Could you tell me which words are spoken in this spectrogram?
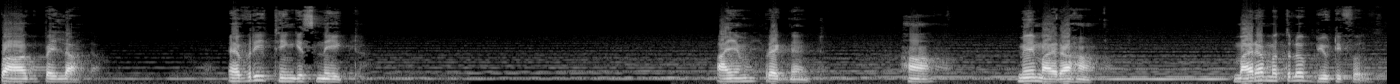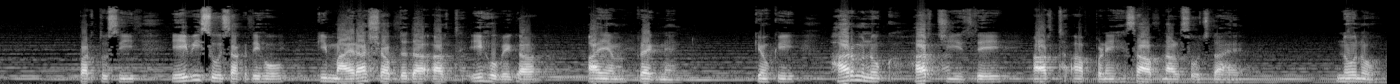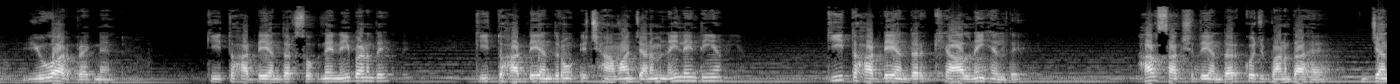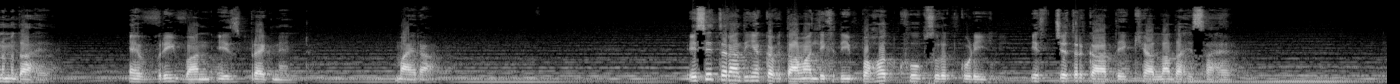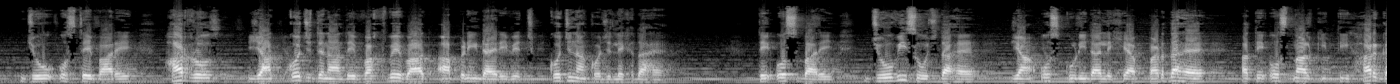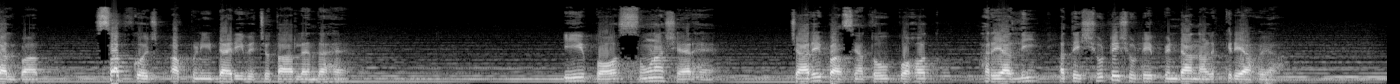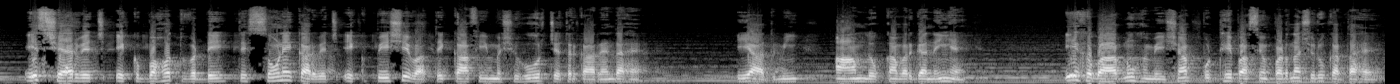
ਭਾਗ ਪਹਿਲਾ। Everything is naked. I am pregnant. ਹਾਂ, ਮੈਂ ਮਾਇਰਾ ਹਾਂ। ਮਾਇਰਾ ਮਤਲਬ ਬਿਊਟੀਫੁਲ ਪਰ ਤੁਸੀਂ ਇਹ ਵੀ ਸੋਚ ਸਕਦੇ ਹੋ ਕਿ ਮਾਇਰਾ ਸ਼ਬਦ ਦਾ ਅਰਥ ਇਹ ਹੋਵੇਗਾ ਆਈ ਐਮ ਪ੍ਰੈਗਨੈਂਟ ਕਿਉਂਕਿ ਹਰ ਮਨੁੱਖ ਹਰ ਚੀਜ਼ ਦੇ ਅਰਥ ਆਪਣੇ ਹਿਸਾਬ ਨਾਲ ਸੋਚਦਾ ਹੈ। No no you are pregnant ਕੀ ਤੁਹਾਡੇ ਅੰਦਰ ਸੁਪਨੇ ਨਹੀਂ ਬਣਦੇ? ਕੀ ਤੁਹਾਡੇ ਅੰਦਰੋਂ ਇੱਛਾਵਾਂ ਜਨਮ ਨਹੀਂ ਲੈਂਦੀਆਂ? ਕੀ ਤੁਹਾਡੇ ਅੰਦਰ ਖਿਆਲ ਨਹੀਂ ਹਿਲਦੇ? ਹਰ ਸ਼ਖਸ ਦੇ ਅੰਦਰ ਕੁਝ ਬਣਦਾ ਹੈ, ਜਨਮਦਾ ਹੈ। Everyone is pregnant ਮਾਇਰਾ ਇਸੇ ਤਰ੍ਹਾਂ ਦੀਆਂ ਕਵਿਤਾਵਾਂ ਲਿਖਦੀ ਬਹੁਤ ਖੂਬਸੂਰਤ ਕੁੜੀ ਇਸ ਚਿੱਤਰਕਾਰ ਦੇ ਖਿਆਲਾਂ ਦਾ ਹਿੱਸਾ ਹੈ, ਜੋ ਉਸ ਦੇ ਬਾਰੇ ਹਰ ਰੋਜ਼ ਜਾਂ ਕੁਝ ਦਿਨਾਂ ਦੇ ਵਕਫੇ ਬਾਅਦ ਆਪਣੀ ਡਾਇਰੀ ਵਿੱਚ ਕੁਝ ਨਾ ਕੁਝ ਲਿਖਦਾ ਹੈ। ਤੇ ਉਸ ਬਾਰੇ ਜੋ ਵੀ ਸੋਚਦਾ ਹੈ ਜਾਂ ਉਸ ਕੁੜੀ ਦਾ ਲਿਖਿਆ ਪੜ੍ਹਦਾ ਹੈ ਅਤੇ ਉਸ ਨਾਲ ਕੀਤੀ ਹਰ ਗੱਲਬਾਤ, ਸਭ ਕੁਝ ਆਪਣੀ ਡਾਇਰੀ ਵਿੱਚ ਉਤਾਰ ਲੈਂਦਾ ਹੈ। ਇਹ ਬਹੁਤ ਸੋਹਣਾ ਸ਼ਹਿਰ ਹੈ। ਚਾਰੇ ਪਾਸਿਆਂ ਤੋਂ ਬਹੁਤ ਹਰਿਆਲੀ ਅਤੇ ਛੋਟੇ-ਛੋਟੇ ਪਿੰਡਾਂ ਨਾਲ ਘਿਰਿਆ ਹੋਇਆ। ਇਸ ਸ਼ਹਿਰ ਵਿੱਚ ਇੱਕ ਬਹੁਤ ਵੱਡੇ ਤੇ ਸੋਹਣੇ ਘਰ ਵਿੱਚ ਇੱਕ ਪੇਸ਼ੇਵਰ ਤੇ ਕਾਫੀ ਮਸ਼ਹੂਰ ਚਿੱਤਰਕਾਰ ਰਹਿੰਦਾ ਹੈ। ਇਹ ਆਦਮੀ ਆਮ ਲੋਕਾਂ ਵਰਗਾ ਨਹੀਂ ਹੈ। ਇਹ ਅਖਬਾਰ ਨੂੰ ਹਮੇਸ਼ਾ ਪੁੱਠੇ ਪਾਸਿਓਂ ਪੜ੍ਹਨਾ ਸ਼ੁਰੂ ਕਰਦਾ ਹੈ।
